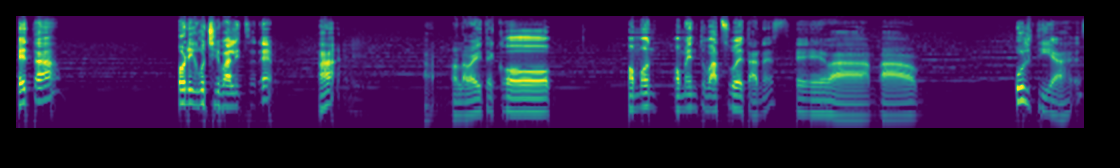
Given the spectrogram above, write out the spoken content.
Eta hori gutxi balitzere, ba, e, ba, nola baiteko momentu batzuetan, ez? E, ba, ba, ultia, ez?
